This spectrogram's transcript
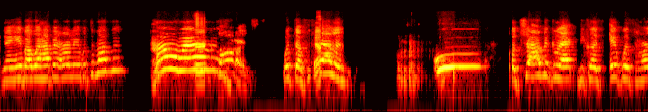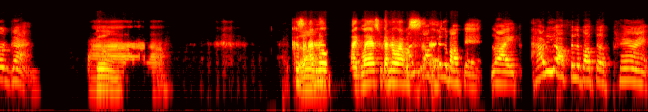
You didn't hear about what happened earlier with the mother? No, man with a yep. felony Ooh, for child neglect because it was her gun. Wow. Because I know, like last week, I know I was. How do y'all uh, feel about that? Like, how do y'all feel about the parent?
